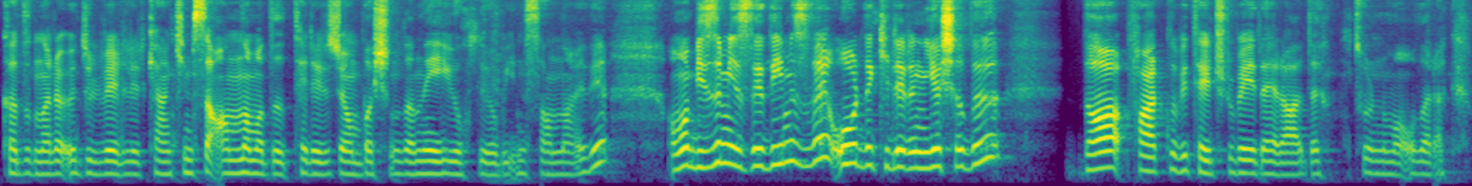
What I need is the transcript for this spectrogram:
kadınlara ödül verilirken kimse anlamadı televizyon başında neyi yuhluyor bu insanlar diye. Ama bizim izlediğimizde oradakilerin yaşadığı daha farklı bir tecrübeydi herhalde turnuva olarak.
